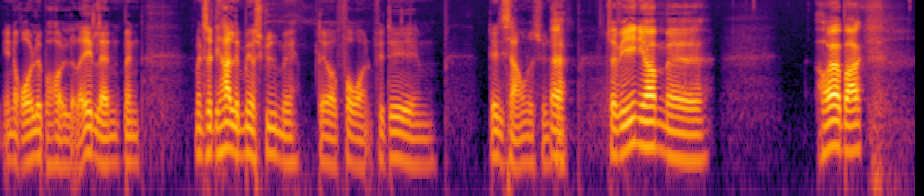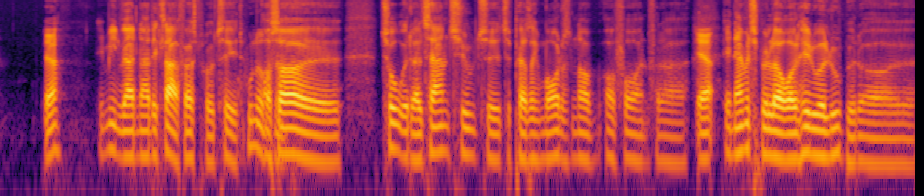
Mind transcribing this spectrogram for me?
en rolle på holdet eller et eller andet. Men, men så de har lidt mere at skyde med deroppe foran, for det, øh, det er de savnet, synes Ja. jeg. Så er vi enige om øh, højre bak. Ja. I min verden er det klar første prioritet. 100%. Og så øh, to et alternativ til, til Patrick Mortensen op, op foran, for der Ja. en anden spiller er helt ud af loopet, og øh,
